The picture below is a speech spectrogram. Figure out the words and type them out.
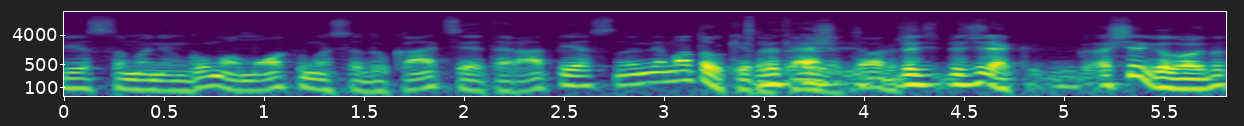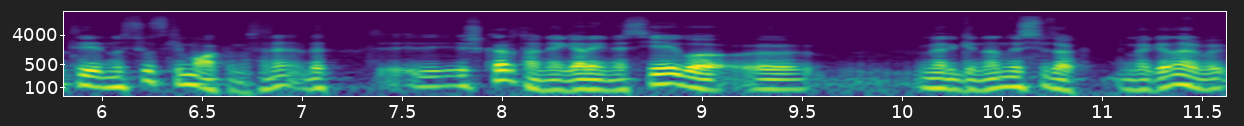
į samoningumo mokymus, edukaciją, terapijas, nu, nematau kito Bet, kelio teoriškai. bet, bet žiūrėk, aš irgi galvoju, nu tai nusiųsk į mokymus, ne? bet iš karto negerai, nes jeigu uh, mergina, nusitok, mergina ir vai-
